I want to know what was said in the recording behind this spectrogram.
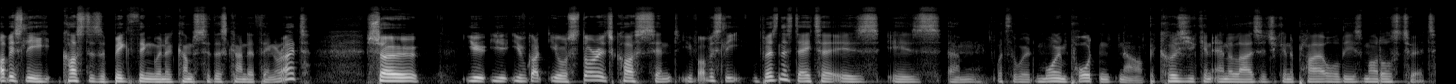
Obviously, cost is a big thing when it comes to this kind of thing, right? So you, you you've got your storage costs, and you've obviously business data is is um, what's the word more important now because you can analyze it, you can apply all these models to it.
